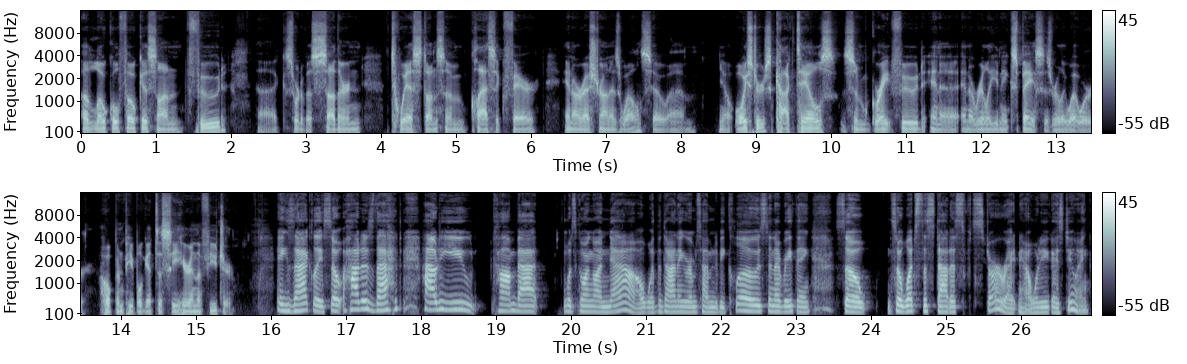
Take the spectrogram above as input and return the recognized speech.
a local focus on food, uh, sort of a southern twist on some classic fare in our restaurant as well. So. Um, you know, oysters, cocktails, some great food in a in a really unique space is really what we're hoping people get to see here in the future. Exactly. So how does that how do you combat what's going on now with the dining rooms having to be closed and everything? So so what's the status stir right now? What are you guys doing?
